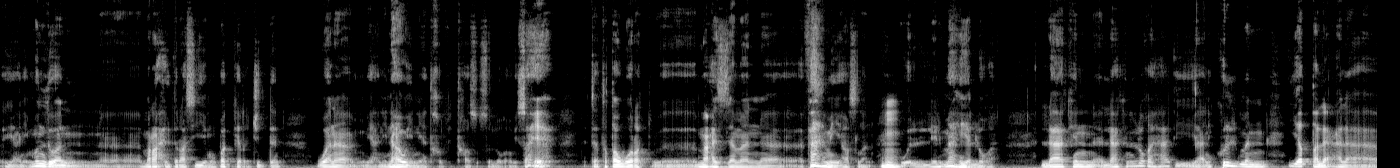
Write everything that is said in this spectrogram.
يعني منذ أن مراحل دراسية مبكرة جدا وأنا يعني ناوي إني أدخل في التخصص اللغوي صحيح تطورت مع الزمن فهمي أصلا. ما هي اللغة؟ لكن لكن اللغة هذه يعني كل من يطلع على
